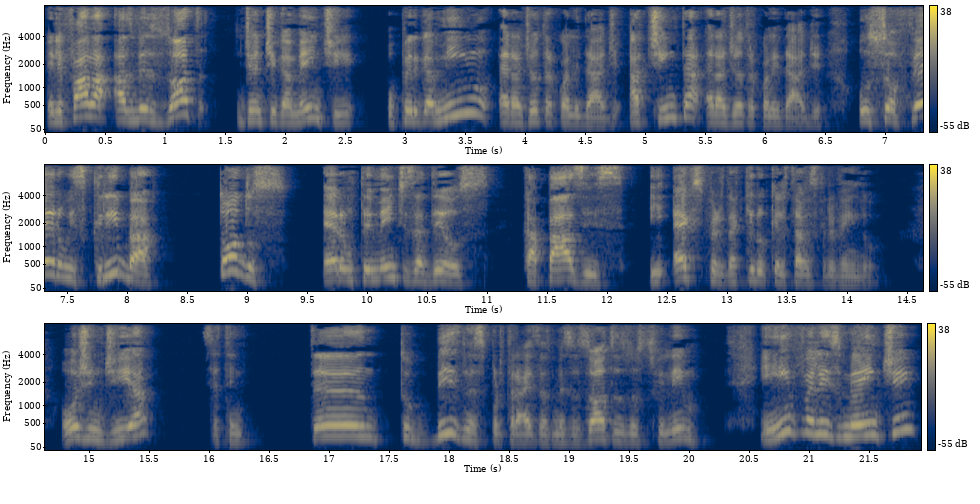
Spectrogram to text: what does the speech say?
Ele fala, as mezuzot de antigamente, o pergaminho era de outra qualidade, a tinta era de outra qualidade. O sofer, o escriba, todos eram tementes a Deus, capazes e expert daquilo que ele estava escrevendo. Hoje em dia, Você tem tanto business por trás das mesuzotas dos filim. E infelizmente,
